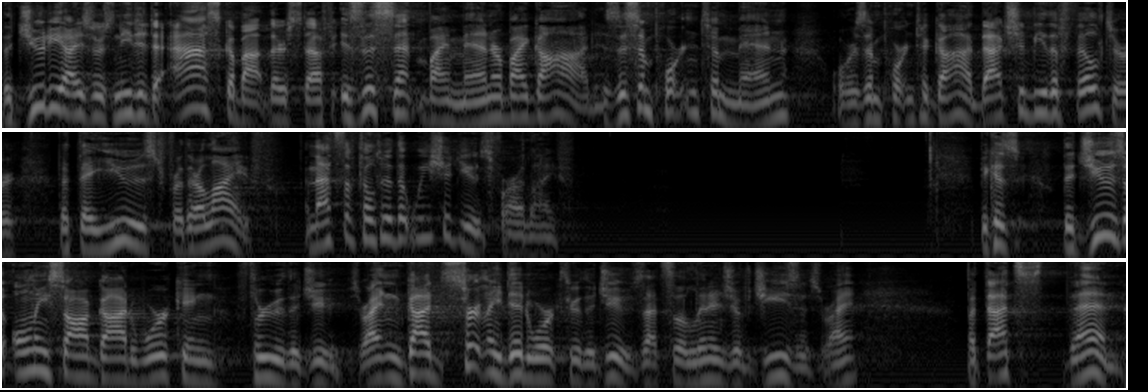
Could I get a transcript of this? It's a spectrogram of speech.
The Judaizers needed to ask about their stuff is this sent by men or by God? Is this important to men or is it important to God? That should be the filter that they used for their life. And that's the filter that we should use for our life. Because the Jews only saw God working through the Jews, right? And God certainly did work through the Jews. That's the lineage of Jesus, right? But that's then.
